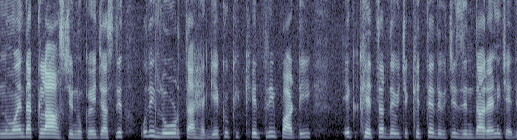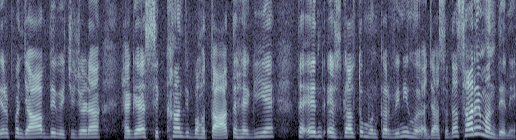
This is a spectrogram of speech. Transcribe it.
ਨੁਮਾਇੰਦਾ ਕਲਾਸ ਜਿਹਨੂੰ ਕਹੀ ਜਾ ਸਕਦੀ ਉਹਦੀ ਲੋੜ ਤਾਂ ਹੈਗੀ ਹੈ ਕਿਉਂਕਿ ਖੇਤਰੀ ਪਾਰਟੀ ਇੱਕ ਖੇਤਰ ਦੇ ਵਿੱਚ ਖਿੱਤੇ ਦੇ ਵਿੱਚ ਜ਼ਿੰਦਾ ਰਹਿਣੀ ਚਾਹੀਦੀ ਹੈ ਔਰ ਪੰਜਾਬ ਦੇ ਵਿੱਚ ਜਿਹੜਾ ਹੈਗਾ ਸਿੱਖਾਂ ਦੀ ਬਹੁਤਾਤ ਹੈਗੀ ਹੈ ਤੇ ਇਹ- ਇਸ ਗੱਲ ਤੋਂ ਮੁਨਕਰ ਵੀ ਨਹੀਂ ਹੋਇਆ ਜਾ ਸਕਦਾ। ਸਾਰੇ ਮੰਨਦੇ ਨੇ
